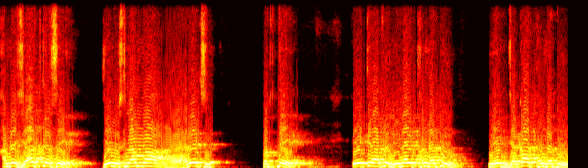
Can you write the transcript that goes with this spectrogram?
અમને યાદ કરશે જેમ ઇસ્લામમાં હરેક વખતે એક આપણે લીલાઈ ફંડ હતું ને એક જકાત ફંડ હતું.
